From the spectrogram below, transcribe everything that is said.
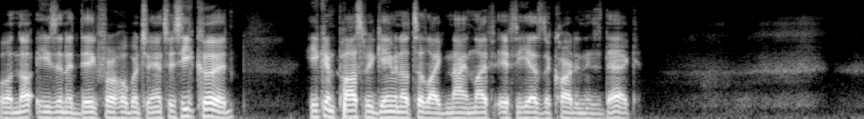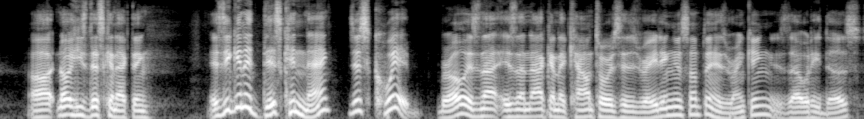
Well, no, he's in a dig for a whole bunch of answers. He could. He can possibly game it up to like nine life if he has the card in his deck. Uh, no, he's disconnecting. Is he gonna disconnect? Just quit, bro. Is not is that not gonna count towards his rating or something? His ranking? Is that what he does?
